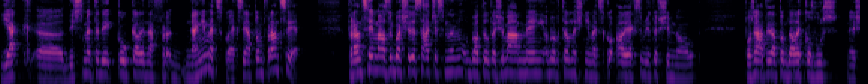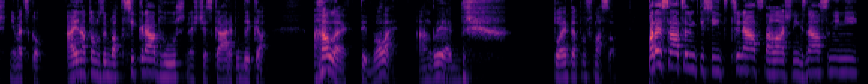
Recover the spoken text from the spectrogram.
Jak, eh, když jsme tedy koukali na, Fr- na Německo, jak se na tom Francie. Francie má zhruba 66 milionů obyvatel, takže má méně obyvatel než Německo, ale jak si můžete všimnout, pořád je na tom daleko hůř než Německo. A je na tom zhruba třikrát hůř než Česká republika. Ale ty vole, Anglie, dš, to je teprve maso. 57 013 nahlášených znásilnění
